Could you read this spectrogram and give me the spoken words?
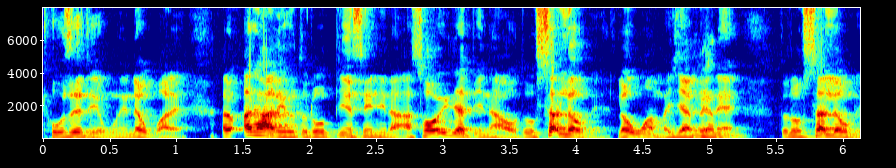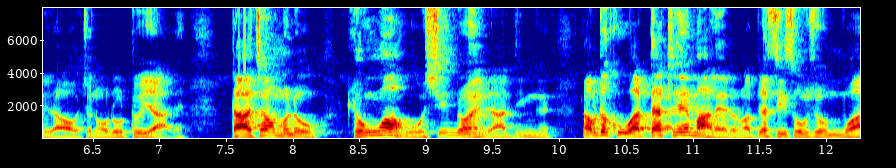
ထိုးစစ်တွေဝင်လုပ်ပါတယ်အဲ့တော့အဲ့ဒါတွေကိုသူတို့ပြင်ဆင်နေတာအစောကြီးတက်ပြင်တာကိုသူတို့ဆက်လုပ်နေတယ်လုံးဝမရက်ဘဲနဲ့သူတို့ဆက်လုပ်နေတာကိုကျွန်တော်တို့တွေ့ရတယ်ဒါကြောင့်မလို့လုံးဝကိုရှင်းပြရင်ဗျာဒီနောက်တစ်ခုကတက်သေးမှလည်းတော့ပျက်စီးဆုံးရှုံးမှုက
